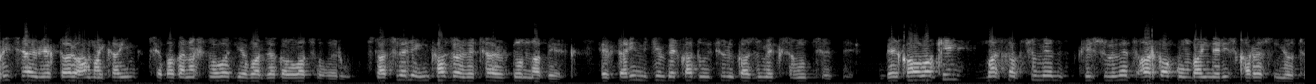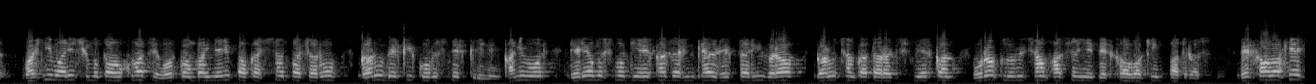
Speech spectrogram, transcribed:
որից 100 հեկտարը համայնքային սեփականաշնորհված եւ վարձակալված հողերում։ Ստացվել է 5600 տոննա բերք։ Հեկտարի միջին բերքատվությունը կազմում է 28 ցենտներ։ Բերքահավաքին մասնակցում են 56 արկա կոմբայներից 47-ը։ Բաժնի վարիչը մտահոգված է, որ կոմբայների պակասության պատճառով գարու բերքի կորուստներ կլինեն, քանի որ դերևս մոտ 3500 հեկտարի վրա գարու ցանկատարածություններ կան, որոնք լուրությամբ հասել են բերքահավաքին պատրաստին։ Բերքահավաքի հետ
